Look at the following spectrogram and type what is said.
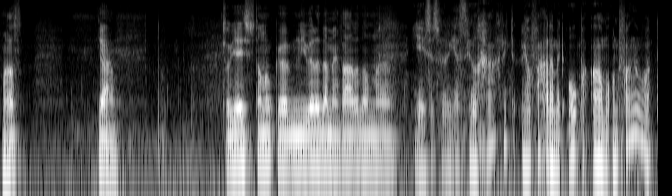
Maar als, ja, zou Jezus dan ook eh, niet willen dat mijn vader dan, eh, Jezus wil juist heel graag dat jouw vader met open armen ontvangen wordt.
